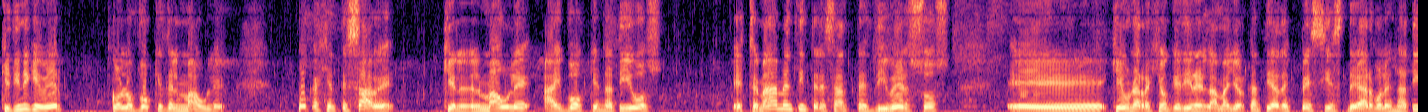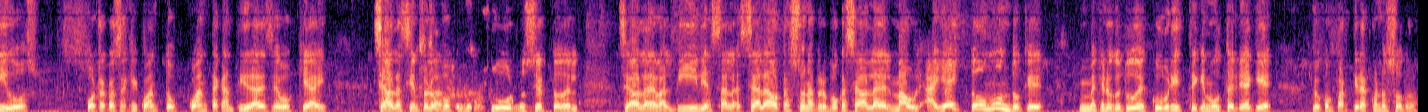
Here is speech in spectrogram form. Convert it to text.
que tiene que ver con los bosques del Maule. Poca gente sabe que en el Maule hay bosques nativos extremadamente interesantes, diversos, eh, que es una región que tiene la mayor cantidad de especies de árboles nativos. Otra cosa es que cuánto, cuánta cantidad de ese bosque hay. Se habla siempre de los bosques del sur, ¿no es cierto? Del, se habla de Valdivia, se habla, se habla de otra zona, pero poca se habla del Maule. Ahí hay todo un mundo que me imagino que tú descubriste, que me gustaría que lo compartieras con nosotros.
